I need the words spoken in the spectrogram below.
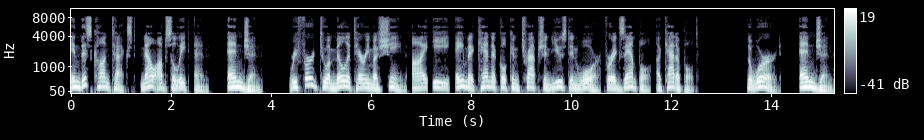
In this context, now obsolete, an engine referred to a military machine, i.e., a mechanical contraption used in war for example, a catapult. The word, "'engine'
